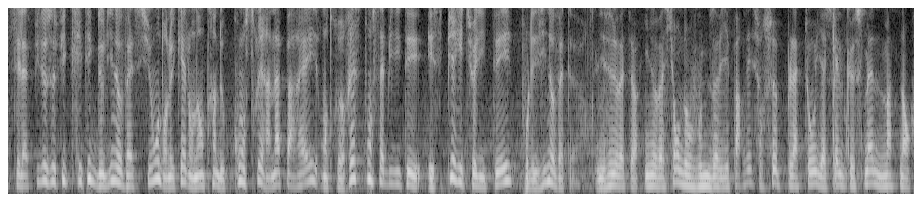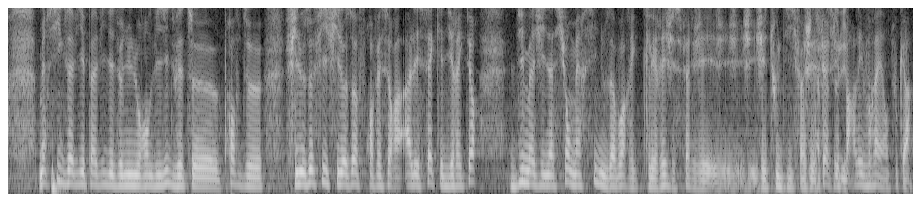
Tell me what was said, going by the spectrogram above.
C'est la philosophie critique de l'innovation dans lequel on est en train de construire un appareil entre responsabilité et spiritualité pour les innovateurs. Les innovateurs. Innovation, donc vous nous aviez parlé sur ce plateau il y a quelques semaines maintenant. Merci Xavier Pavie d'être venu nous rendre visite. Vous êtes euh, prof de philosophie, philosophe, professeur à l'ESSEC et directeur d'imagination. Merci de nous avoir éclairé. J'espère que j'ai tout dit. Enfin, j'espère que j'ai parlé vrai en tout cas.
